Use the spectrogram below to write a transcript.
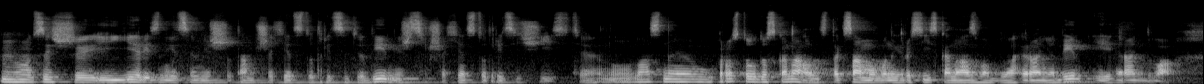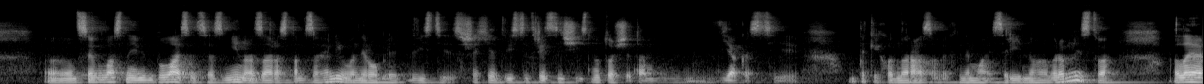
Ну, це ж і є різниця між там шахет 131 і шахет 136. Е, Ну, власне, просто удосконалились. Так само вони російська назва була Герань 1 і Герань 2. Е, Це власне і відбулася ця зміна. Зараз там взагалі вони роблять 200, шахет 236. Ну то ще там в якості таких одноразових немає серійного виробництва. Але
